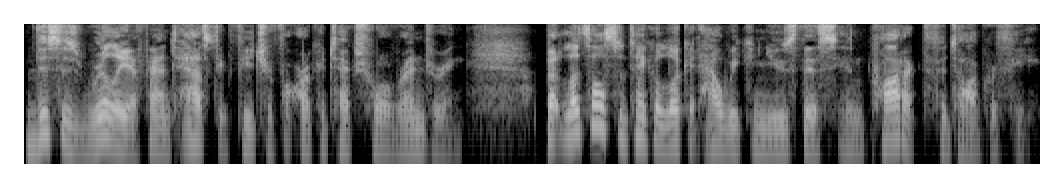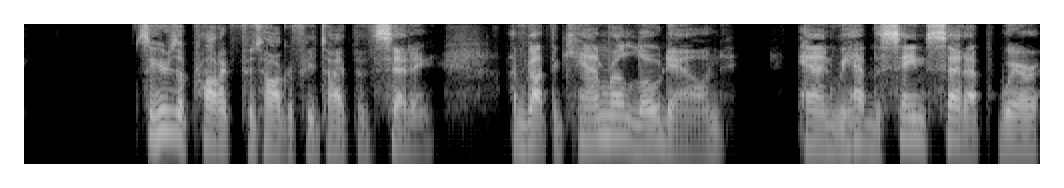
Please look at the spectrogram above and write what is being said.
This is really a fantastic feature for architectural rendering. But let's also take a look at how we can use this in product photography. So here's a product photography type of setting. I've got the camera low down and we have the same setup where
